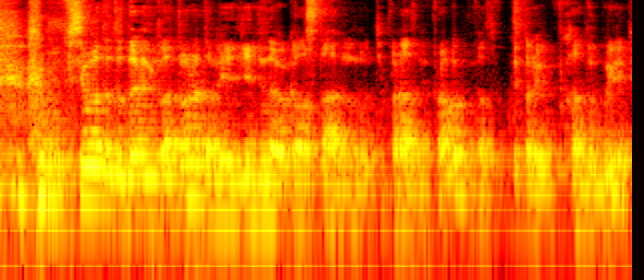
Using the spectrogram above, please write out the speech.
всю вот эту номенклатуру, там, я, я не знаю, около ста, ну, вот, типа разных пробок, вот, которые в ходу были,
